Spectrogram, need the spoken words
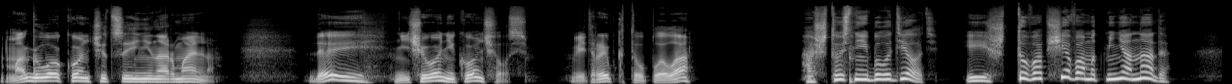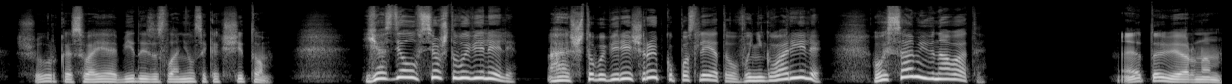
«Могло кончиться и ненормально. Да и ничего не кончилось, ведь рыбка-то уплыла». «А что с ней было делать? И что вообще вам от меня надо?» Шурка своей обидой заслонился как щитом. «Я сделал все, что вы велели. А чтобы беречь рыбку после этого, вы не говорили? Вы сами виноваты». «Это верно.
